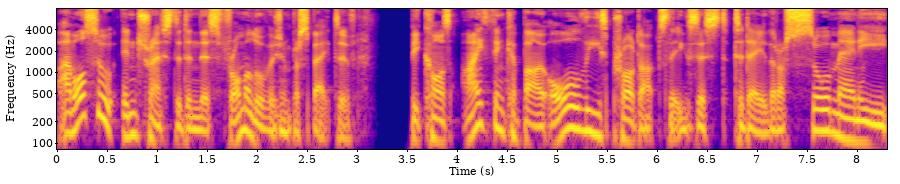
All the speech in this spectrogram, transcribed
I'm also interested in this from a low vision perspective because I think about all these products that exist today. There are so many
